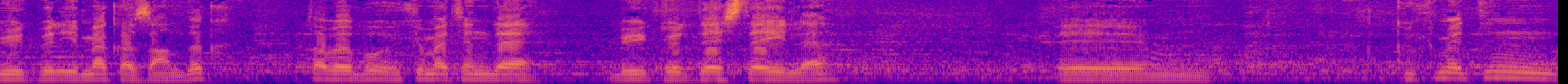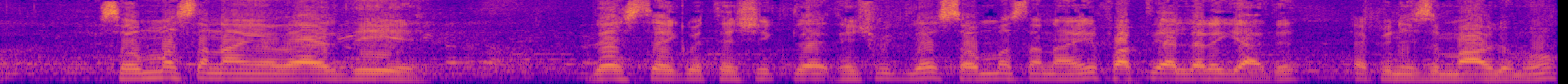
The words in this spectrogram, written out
büyük bir ivme kazandık. Tabii bu hükümetin de büyük bir desteğiyle eee, hükümetin savunma sanayiye verdiği destek ve teşvikle, teşvikle savunma sanayi farklı yerlere geldi. Hepinizin malumu.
